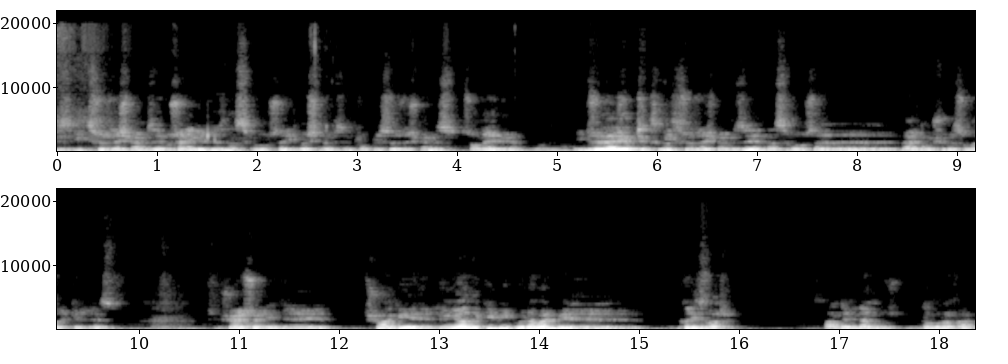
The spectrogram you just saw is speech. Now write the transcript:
biz ilk sözleşmemize bu sene gireceğiz nasip olursa. Yılbaşında bizim toplu sözleşmemiz sona eriyor. İlk Neler yapacaksınız? İlk sözleşmemizi nasip olursa e, Bergama Şubesi olarak gireceğiz. Şimdi şöyle söyleyeyim. E, şu anki dünyadaki bir global bir e, kriz var. Pandemiden bu tarafa.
